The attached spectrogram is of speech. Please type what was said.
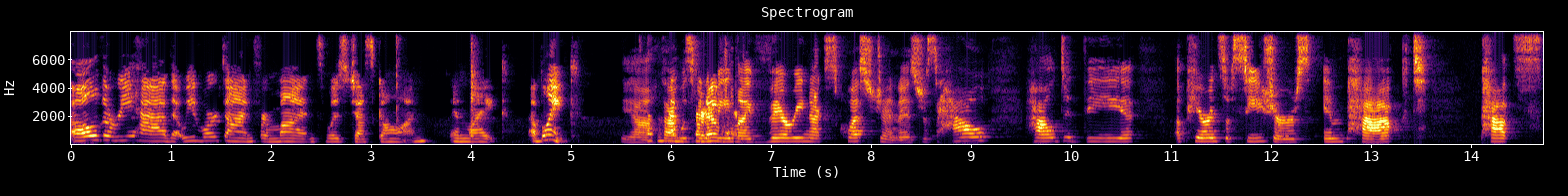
all the rehab that we'd worked on for months was just gone in like a blink. Yeah, that was going to be my very next question is just how how did the appearance of seizures impact Pat's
